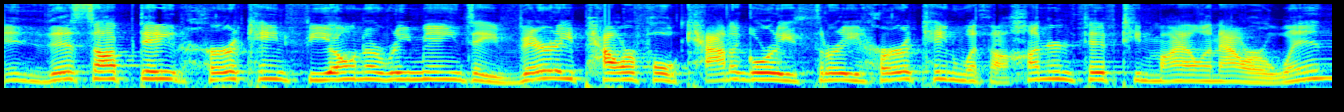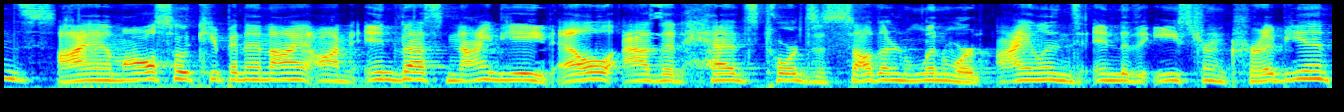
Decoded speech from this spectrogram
In this update, Hurricane Fiona remains a very powerful Category 3 hurricane with 115 mile an hour winds. I am also keeping an eye on Invest 98L as it heads towards the southern Windward Islands into the eastern Caribbean,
